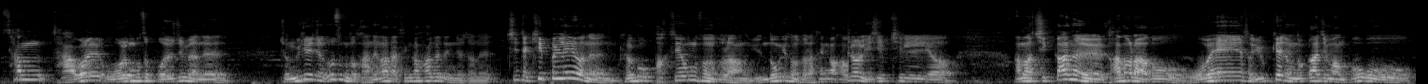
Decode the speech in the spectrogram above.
3, 4월, 5월 모습 보여주면은 정규 시즌 우승도 가능하다 생각하거든요 저는. 진짜 키플레이어는 결국 박세홍 선수랑 윤동희 선수라 생각하고 1월 27일요. 아마 직관을 가더라도 5회에서 6회 정도까지만 보고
